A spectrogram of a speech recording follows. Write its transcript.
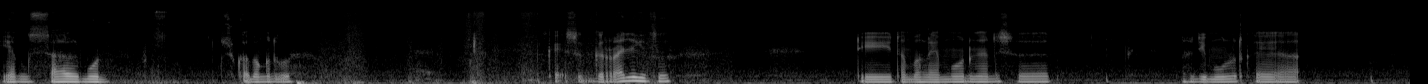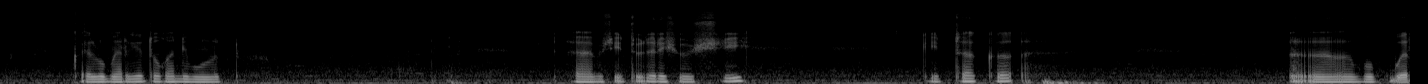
yang salmon. Suka banget gue kayak seger aja gitu. Ditambah lemon kan set. Pas di mulut kayak kayak lumer gitu kan di mulut nah, habis itu dari sushi kita ke uh, bukber.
